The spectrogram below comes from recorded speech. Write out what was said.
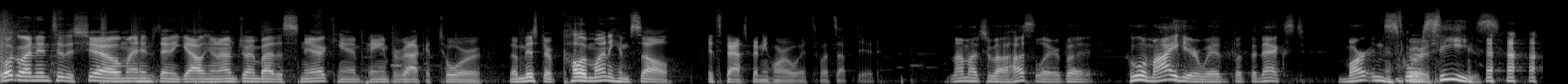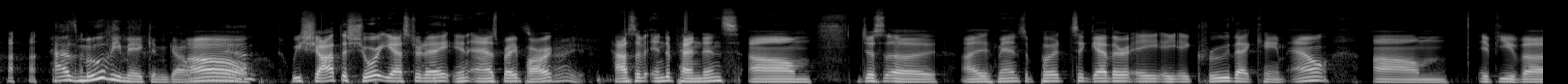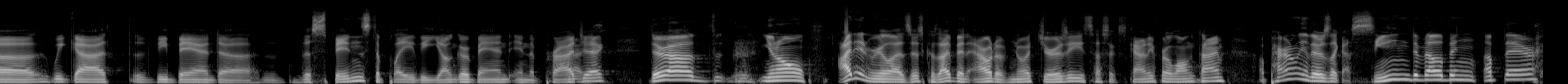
Welcome on into the show. My name's Danny Gallagher, and I'm joined by the Snare Campaign Provocateur, the Mister of Color Money himself. It's Fast Benny Horowitz. What's up, dude? Not much of a hustler, but who am I here with? But the next Martin. Scorsese has movie making going. Oh, man. we shot the short yesterday in Asbury Park, right. House of Independents. Um, just uh, I managed to put together a, a, a crew that came out. Um, if you've uh, we got the, band uh, the Spins to play the younger band in the project. They're, uh, th- you know, I didn't realize this because I've been out of North Jersey, Sussex County for a long time. Apparently, there's like a scene developing up there.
